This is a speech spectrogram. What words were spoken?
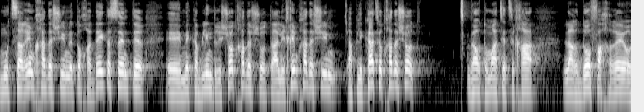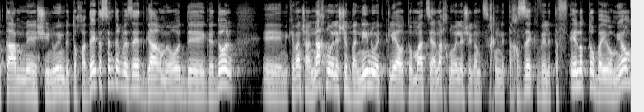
מוצרים חדשים לתוך ה data center, מקבלים דרישות חדשות, תהליכים חדשים, אפליקציות חדשות, והאוטומציה צריכה לרדוף אחרי אותם אה, שינויים בתוך ה data center, וזה אתגר מאוד אה, גדול, אה, מכיוון שאנחנו אלה שבנינו את כלי האוטומציה, אנחנו אלה שגם צריכים לתחזק ולתפעל אותו ביום-יום,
